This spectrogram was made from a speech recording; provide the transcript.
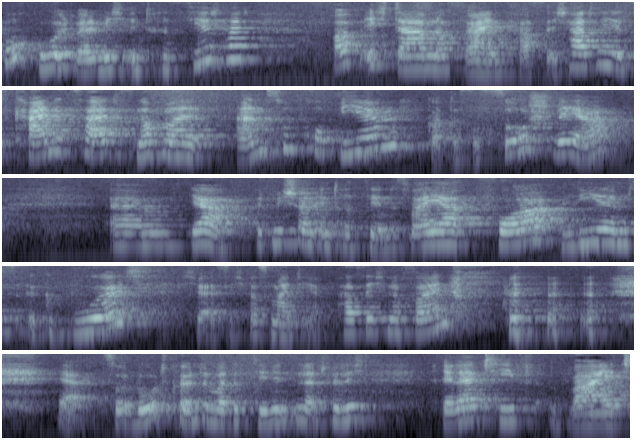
hochgeholt, weil mich interessiert hat, ob ich da noch reinpasse. Ich hatte jetzt keine Zeit, es nochmal anzuprobieren. Gott, das ist so schwer. Ähm, ja, würde mich schon interessieren. Das war ja vor Liams Geburt. Ich weiß nicht, was meint ihr? Passe ich noch rein? ja, zur Not könnte man das hier hinten natürlich relativ weit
